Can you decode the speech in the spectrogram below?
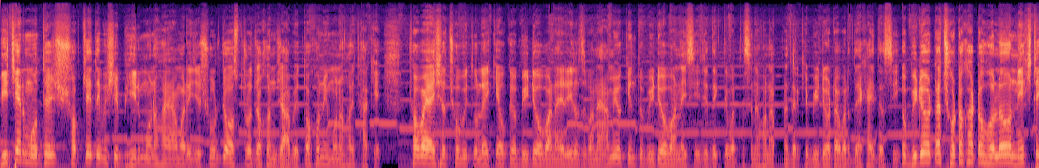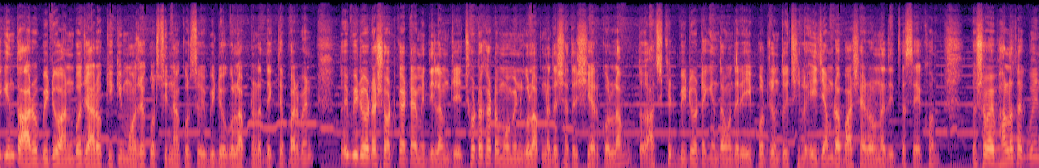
বিচের মধ্যে সবচাইতে বেশি ভিড় মনে হয় আমার এই যে সূর্য অস্ত্র যখন যাবে তখনই মনে হয় থাকে। সবাই এসে ছবি তুলে, কেউ কেউ ভিডিও বানায় রিলস বানায়, আমিও কিন্তু ভিডিও বানাইছি, এই যে দেখতে পারতেছেন এখন আপনাদেরকে ভিডিওটা আবার দেখাইতেছি। তো ভিডিওটা ছোটোখাটো হলেও নেক্সটে কিন্তু আরও ভিডিও আনব যে আরও কী কী মজা করছি, না করছি, ওই ভিডিওগুলো আপনারা দেখতে পারবেন। তো এই ভিডিওটা শর্টকাটে আমি দিলাম যে ছোটোখাটো মোমেন্টগুলো আপনাদের সাথে শেয়ার করলাম। তো আজকের ভিডিওটা কিন্তু আমাদের এই পর্যন্তই ছিল। এই যে আমরা বাসায় রওনা দিতেছি এখন। তো সবাই ভালো থাকবেন,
